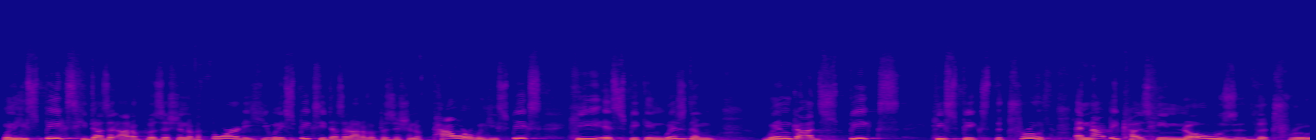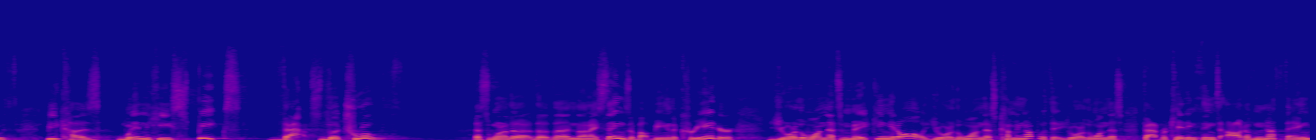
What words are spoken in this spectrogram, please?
When he speaks, he does it out of position of authority. He, when he speaks, he does it out of a position of power. When he speaks, he is speaking wisdom. When God speaks, he speaks the truth. And not because he knows the truth, because when he speaks, that's the truth. That's one of the, the, the, nice things about being the creator. You're the one that's making it all. You're the one that's coming up with it. You're the one that's fabricating things out of nothing.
